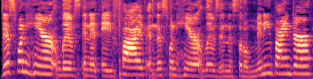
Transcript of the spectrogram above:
This one here lives in an A5 and this one here lives in this little mini binder.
